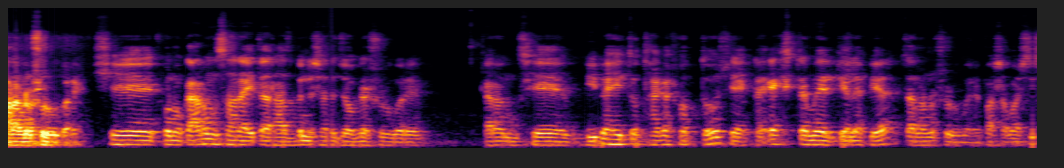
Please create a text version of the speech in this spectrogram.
বাড়ানো শুরু করে। সে কোনো কারণ ছাড়াই তার হাজবেন্ডের সাথে ঝগড়া শুরু করে। কারণ সে বিবাহিত থাকা সত্ত্বেও সে একটা এক্সট্রা ম্যারিটাল অ্যাফেয়ার চালানো শুরু করে, পাশাপাশি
